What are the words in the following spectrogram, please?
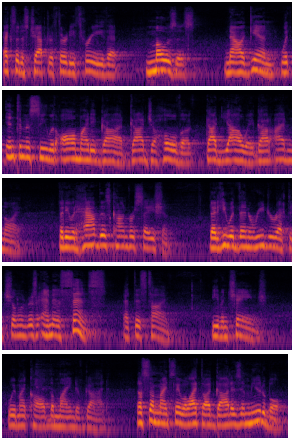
Exodus chapter 33 that Moses, now again, with intimacy with Almighty God, God Jehovah, God Yahweh, God Adonai, that he would have this conversation that he would then redirect the children of Israel, and in a sense, at this time, even change, we might call the mind of God. Now, some might say, well, I thought God is immutable.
